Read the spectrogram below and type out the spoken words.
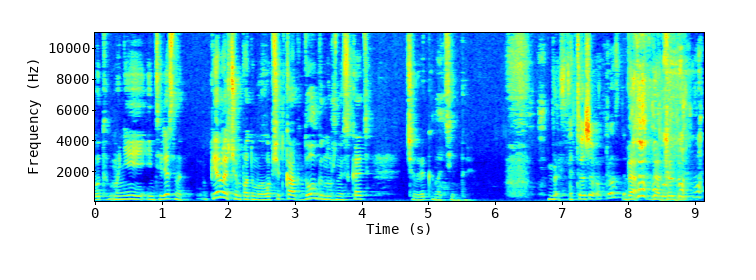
вот мне интересно, первое, о чем подумала, вообще, как долго нужно искать человека на Тиндере? Настя. Это уже вопрос, да? Да, да, да. да.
